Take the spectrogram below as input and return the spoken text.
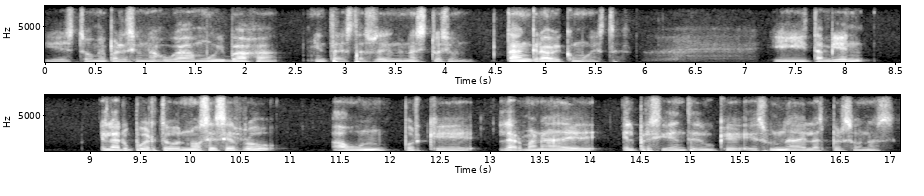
Y esto me parece una jugada muy baja mientras está sucediendo una situación tan grave como esta. Y también el aeropuerto no se cerró aún porque la hermana de el presidente Duque es una de las personas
